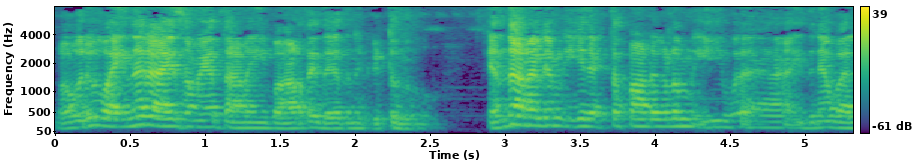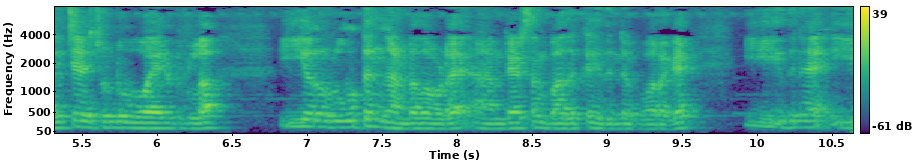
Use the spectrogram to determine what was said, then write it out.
അപ്പൊ ഒരു വൈകുന്നേരം ആയ സമയത്താണ് ഈ വാർത്ത ഇദ്ദേഹത്തിന് കിട്ടുന്നത്. എന്താണെങ്കിലും ഈ രക്തപ്പാടുകളും ഈ ഇതിനെ വലിച്ചഴിച്ചുകൊണ്ട് പോയിട്ടുള്ള ഈ ഒരു റൂട്ടും കണ്ടതോടെ ആൻഡേഴ്സൺ പതുക്കെ ഇതിന്റെ പുറകെ ഈ ഇതിനെ ഈ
